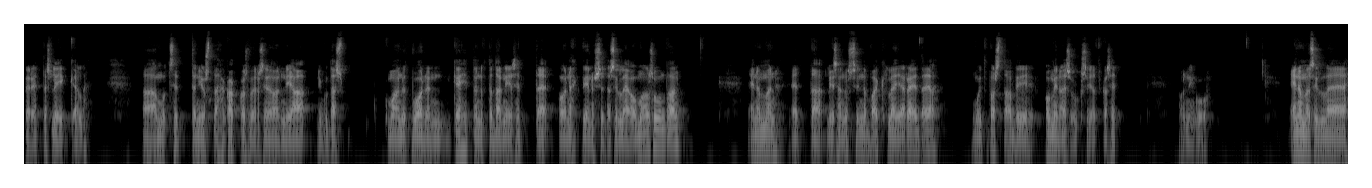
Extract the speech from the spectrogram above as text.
periaatteessa liikkeelle. Uh, Mutta sitten just tähän kakkosversioon ja niin kuin tässä, kun mä oon nyt vuoden kehittänyt tätä, niin sitten olen ehkä vienyt sitä silleen omaan suuntaan enemmän, että lisännyt sinne vaikka leijereitä ja muita vastaavia ominaisuuksia, jotka sit on niin kuin enemmän sille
